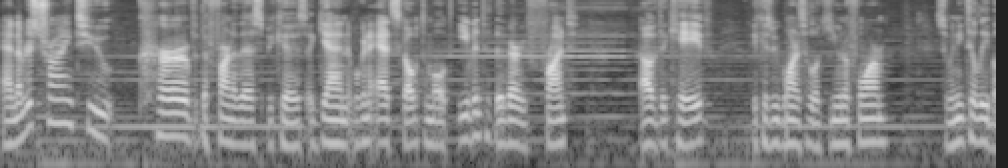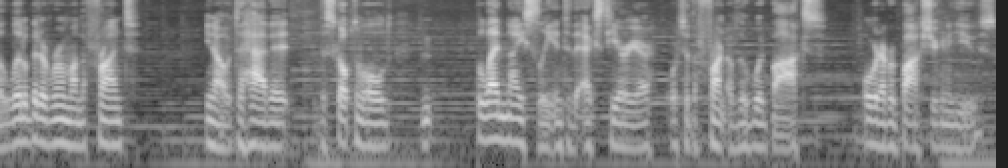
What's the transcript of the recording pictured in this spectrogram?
And I'm just trying to curve the front of this because again, we're gonna add sculpt mold even to the very front of the cave because we want it to look uniform. So we need to leave a little bit of room on the front, you know, to have it, the sculpt mold blend nicely into the exterior or to the front of the wood box or whatever box you're gonna use.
